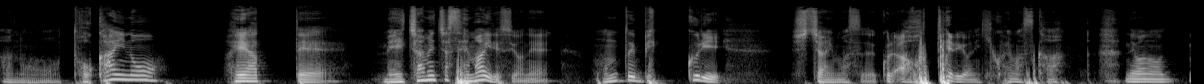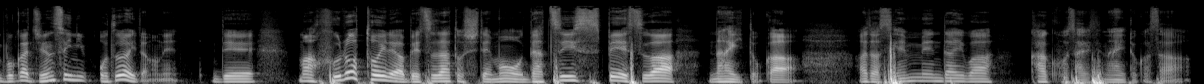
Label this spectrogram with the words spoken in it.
あの、都会の部屋ってめちゃめちゃ狭いですよね。本当にびっくりしちゃいます。これ煽ってるように聞こえますか？で、あの、僕は純粋に驚いたのね。で、まあ、風呂、トイレは別だとしても、脱衣スペースはないとか、あとは洗面台は確保されてないとかさ、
